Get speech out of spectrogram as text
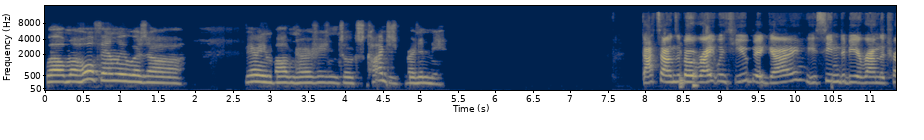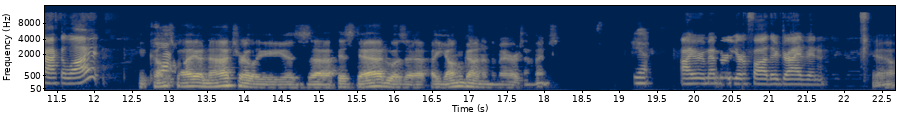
Well, my whole family was uh very involved in horse racing, so it's kind of just bred in me. That sounds about right with you, big guy. You seem to be around the track a lot. He comes yeah. by it naturally. His uh, his dad was a, a young gun in the Maritimes. Yeah. I remember your father driving. Yeah.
